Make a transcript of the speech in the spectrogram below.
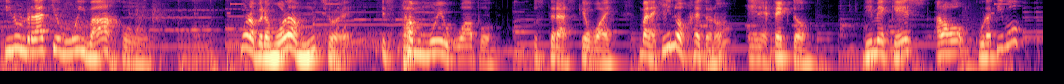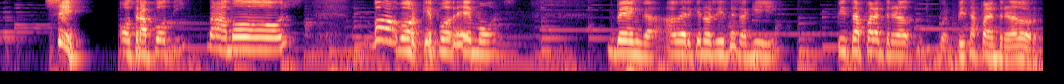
Tiene un ratio muy bajo. Bueno, pero mola mucho, ¿eh? Está muy guapo. Ostras, qué guay. Vale, aquí hay un objeto, ¿no? En efecto. Dime que es algo curativo. ¡Sí! Otra poti. ¡Vamos! ¡Vamos, que podemos! Venga, a ver, ¿qué nos dices aquí? Pistas para entrenador. Bueno, pistas para entrenador.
